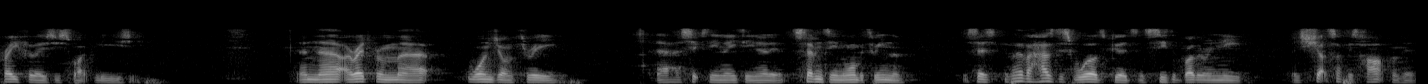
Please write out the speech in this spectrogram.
pray for those who spitefully use you. And uh, I read from uh, 1 John 3, uh, 16 and 18 earlier, 17, the one between them. It says, Whoever has this world's goods and sees a brother in need and shuts off his heart from him,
